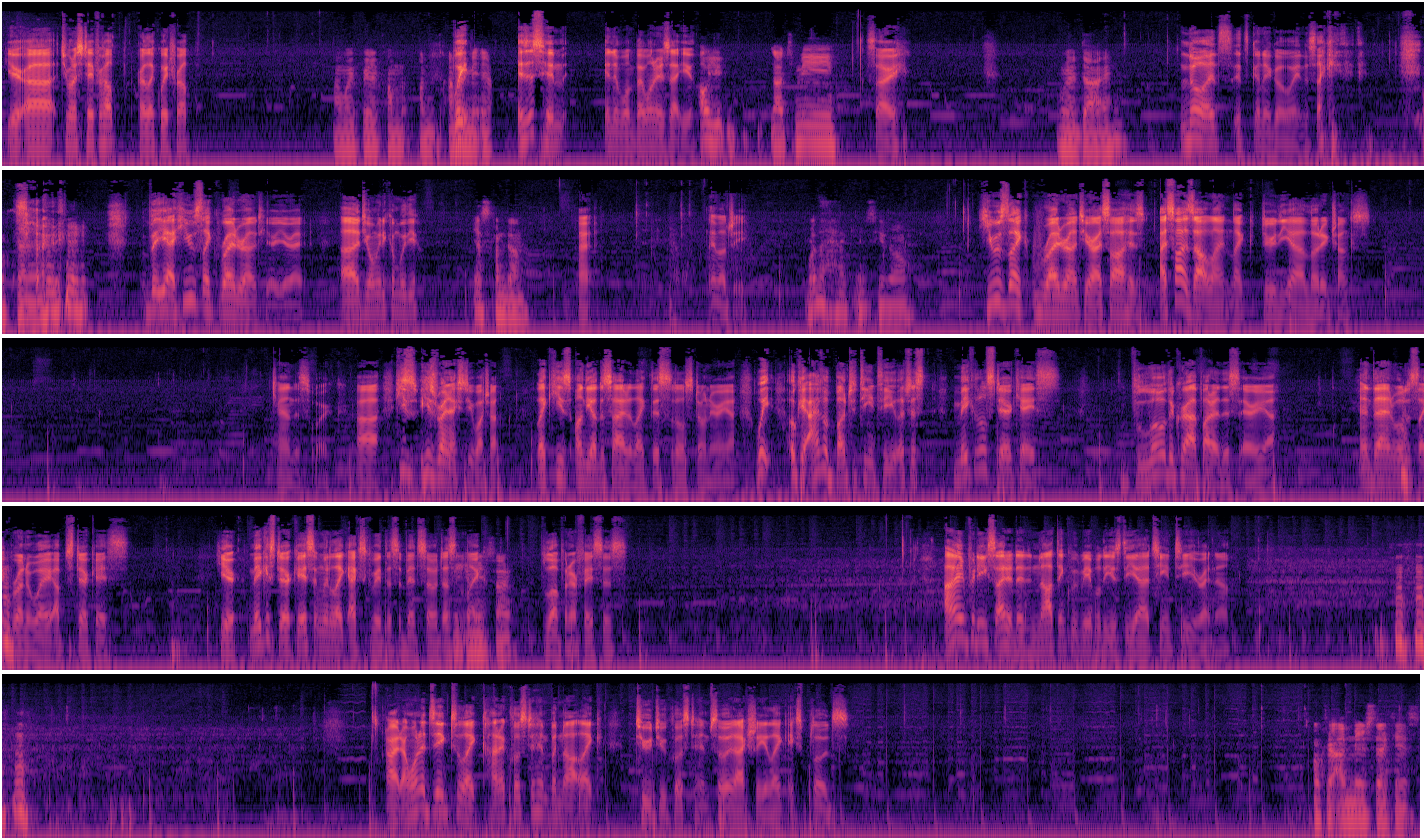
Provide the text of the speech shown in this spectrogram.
Here, uh, do you want to stay for help or like wait for help? I'll wait for you to come. I'm, I'm Wait. gonna- Is this him in a one by one or is that you? Oh, you. That's me. Sorry. I'm gonna die. No, it's it's gonna go away in a second. Okay. But yeah, he was like right around here. You're right. Uh, do you want me to come with you? yes, come down. Alright. MLG. Where the heck is he though? He was like right around here. I saw his I saw his outline like through the uh, loading chunks. Can this work? Uh, he's he's right next to you. Watch out. Like he's on the other side of like this little stone area. Wait. Okay, I have a bunch of TNT. Let's just make a little staircase, blow the crap out of this area, and then we'll just like run away up the staircase. Here, make a staircase. I'm gonna like excavate this a bit so it doesn't like blow up in our faces. I'm pretty excited. I did not think we'd be able to use the uh, TNT right now. Alright, I want to dig to like kind of close to him, but not like too too close to him, so it actually like explodes. okay, I made a staircase.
